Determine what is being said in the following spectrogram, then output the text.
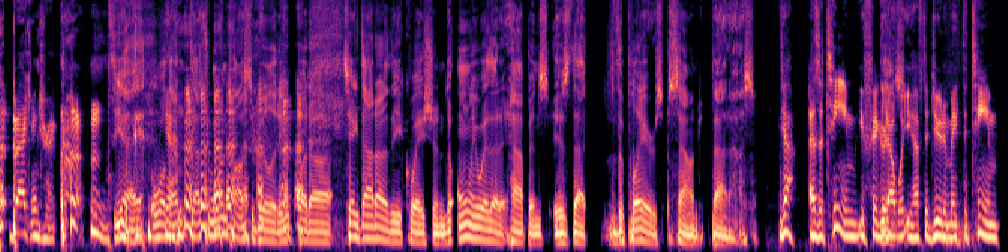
backing track. Yeah, well, that, that's one possibility. But uh, take that out of the equation. The only way that it happens is that the players sound badass. yeah. As a team, you figured out what you have to do to make the team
